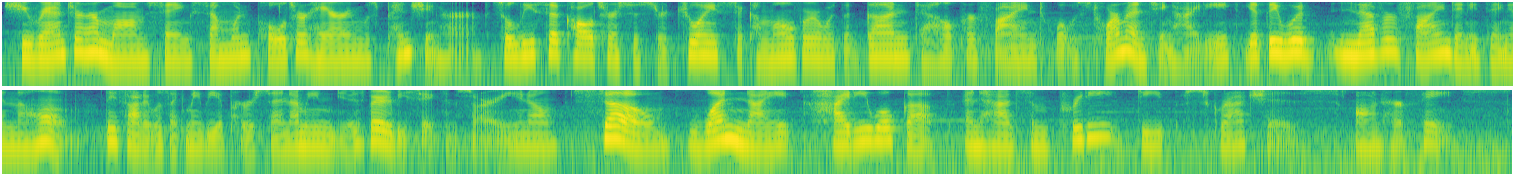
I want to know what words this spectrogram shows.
She ran to her mom saying someone pulled her hair and was pinching her. So Lisa called her sister Joyce to come over with a gun to help her find what was tormenting Heidi, yet they would never find anything in the home they thought it was like maybe a person. I mean, it's better to be safe than sorry, you know? So one night, Heidi woke up and had some pretty deep scratches on her face.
